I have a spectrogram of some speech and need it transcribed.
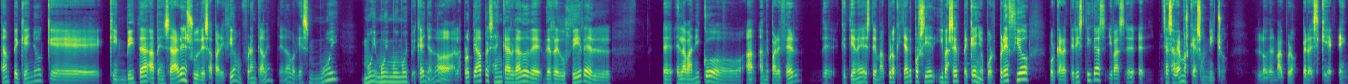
tan pequeño que, que invita a pensar en su desaparición, francamente, ¿no? Porque es muy, muy, muy, muy, muy pequeño, ¿no? La propia Apple se ha encargado de, de reducir el, eh, el abanico, a, mi parecer, de- que tiene este Mac Pro, que ya de por sí iba a ser pequeño por precio, por características, iba a ser- eh, ya sabemos que es un nicho lo del Mac Pro, pero es que en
